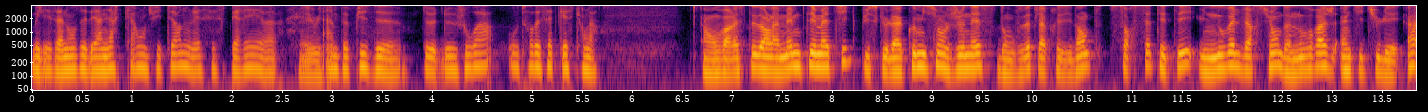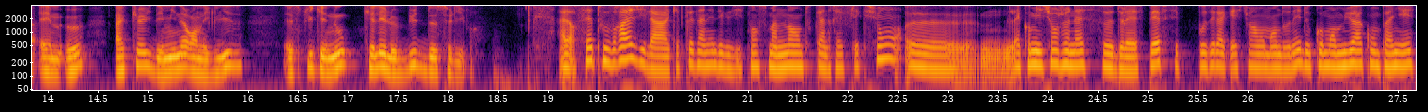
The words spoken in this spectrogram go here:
Mais les annonces des dernières 48 heures nous laissent espérer euh, eh un peu plus de, de joie autour de cette question-là on va rester dans la même thématique puisque la commission jeunesse dont vous êtes la présidente sort cet été une nouvelle version d'un ouvrage intitulé AME, Accueil des mineurs en Église. Expliquez-nous quel est le but de ce livre. Alors cet ouvrage, il a quelques années d'existence maintenant, en tout cas de réflexion. Euh, la commission jeunesse de la FPF s'est posé la question à un moment donné de comment mieux accompagner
